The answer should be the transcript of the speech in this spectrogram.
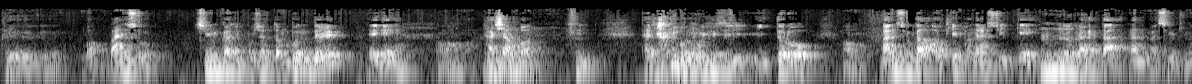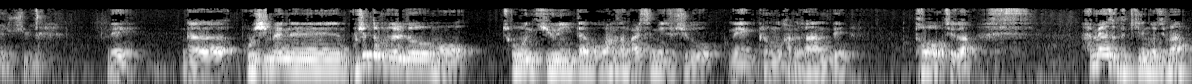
그 뭐 만수 지금까지 보셨던 분들에게 어, 다시 한 번 다시 한번 오실 수 있도록 어, 만수가 어떻게 변할 수 있게 음. 노력을 하겠다라는 말씀을 좀 해주시면. 네, 그러니까 보시면은 보셨던 분들도 뭐 좋은 기운이 있다고 항상 말씀해 주시고 네 그런 거 감사하는데 더 제가 하면서 느끼는 거지만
